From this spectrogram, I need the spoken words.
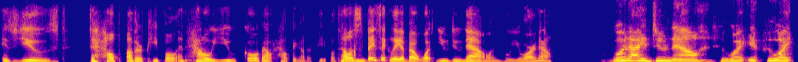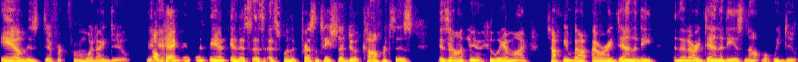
is used to help other people and how you go about helping other people. Tell us Mhm. basically about what you do now and who you are now. What I do now and who I am, who I am is different from what I do. Okay. And, and, and, and it's, it's, it's when the presentations I do at conferences is on you know, who am I, talking about our identity and that our identity is not what we do.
